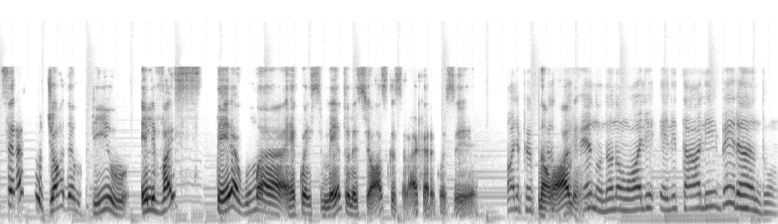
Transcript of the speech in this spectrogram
Será que o Jordan Peele ele vai ter alguma reconhecimento nesse Oscar? Será, cara, com esse Olha, pelo Não que eu tô olhe? vendo, não, não olhe, ele tá ali beirando.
